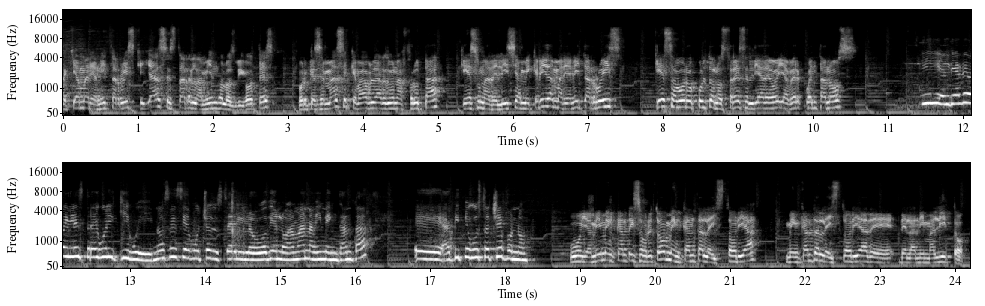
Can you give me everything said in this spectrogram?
Aquí a Marianita Ruiz que ya se está relamiendo los bigotes porque se me hace que va a hablar de una fruta que es una delicia. Mi querida Marianita Ruiz, ¿qué sabor oculto nos traes el día de hoy? A ver, cuéntanos. Sí, el día de hoy les traigo el kiwi. No sé si a muchos de ustedes lo odian, lo aman, a mí me encanta. Eh, ¿A ti te gusta, chef, o no? Uy, a mí me encanta y sobre todo me encanta la historia. Me encanta la historia de, del animalito.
